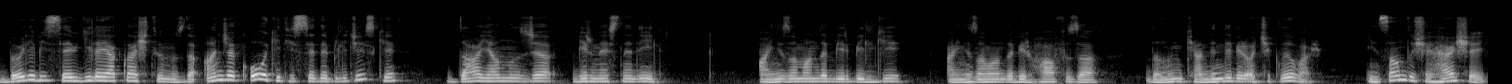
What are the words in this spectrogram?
böyle bir sevgiyle yaklaştığımızda ancak o vakit hissedebileceğiz ki daha yalnızca bir nesne değil. Aynı zamanda bir bilgi, aynı zamanda bir hafıza, dağın kendinde bir açıklığı var. İnsan dışı her şey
